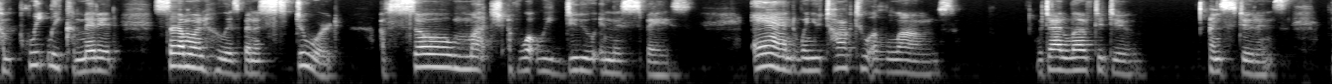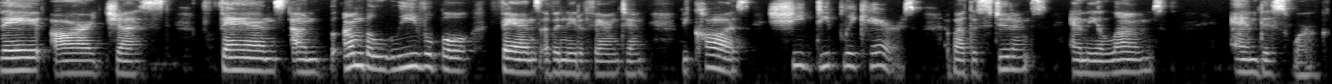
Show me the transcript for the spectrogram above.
completely committed, someone who has been a steward of so much of what we do in this space. And when you talk to alums, which I love to do, and students, they are just fans, un- unbelievable fans of Anita Farrington because she deeply cares about the students and the alums and this work.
